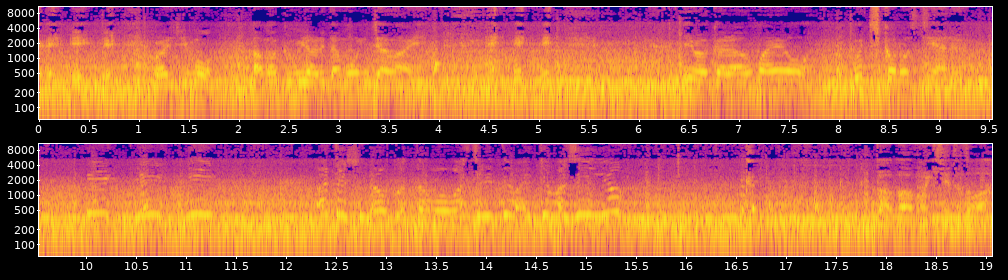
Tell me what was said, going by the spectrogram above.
えええわしも甘く見られたもんじゃわい。今からお前を撃ち殺してやる。私のことも忘れてはいけませんよ。ババアも生きてたとは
